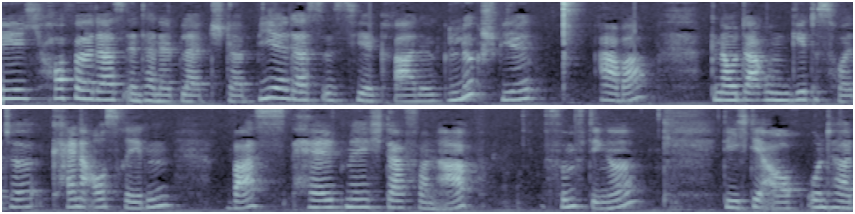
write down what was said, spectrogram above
Ich hoffe, das Internet bleibt stabil. Das ist hier gerade Glücksspiel. Aber genau darum geht es heute. Keine Ausreden. Was hält mich davon ab? Fünf Dinge, die ich dir auch unter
